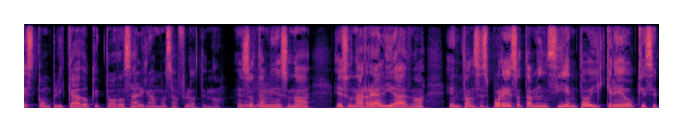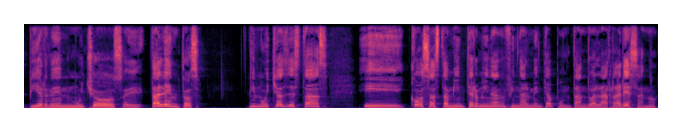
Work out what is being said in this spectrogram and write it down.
es complicado que todos salgamos a flote, ¿no? Eso también es una, es una realidad, ¿no? Entonces por eso también siento y creo que se pierden muchos eh, talentos y muchas de estas eh, cosas también terminan finalmente apuntando a la rareza, ¿no?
